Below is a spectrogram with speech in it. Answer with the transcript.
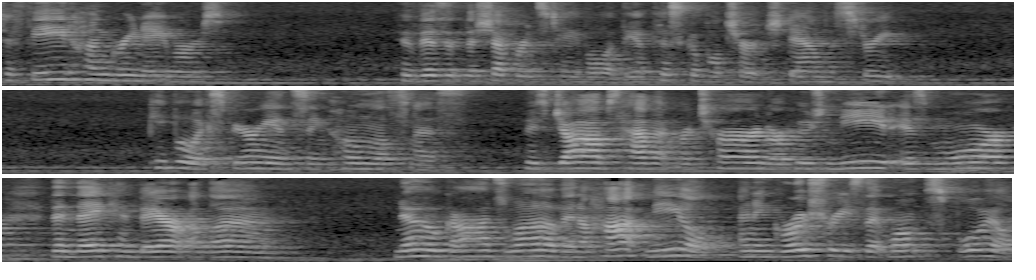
to feed hungry neighbors who visit the shepherd's table at the Episcopal Church down the street. People experiencing homelessness, whose jobs haven't returned or whose need is more than they can bear alone. Know God's love in a hot meal and in groceries that won't spoil.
